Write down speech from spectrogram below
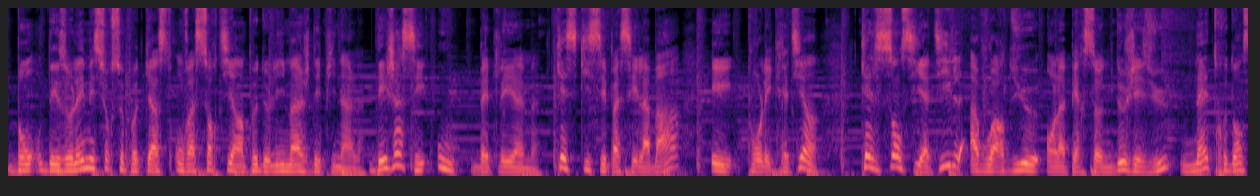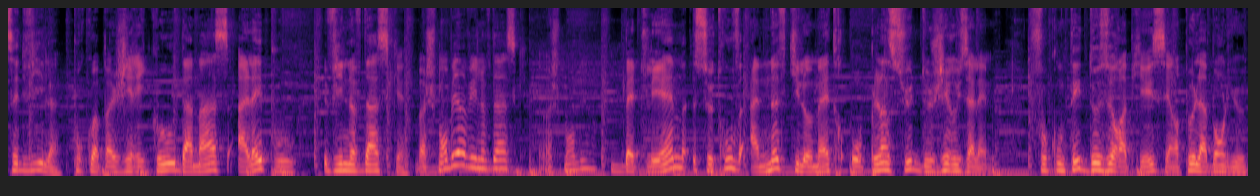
Bon, désolé, mais sur ce podcast, on va sortir un peu de l'image d'Épinal. Déjà, c'est où Bethléem? Qu'est-ce qui s'est passé là-bas? Et pour les chrétiens, quel sens y a-t-il à voir Dieu en la personne de Jésus naître dans cette ville? Pourquoi pas Jéricho, Damas, Alep ou Villeneuve d'Ascq? Vachement bien Villeneuve d'Ascq, vachement bien. Bethléem se trouve à 9 km au plein sud de Jérusalem. Faut compter 2 heures à pied, c'est un peu la banlieue.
